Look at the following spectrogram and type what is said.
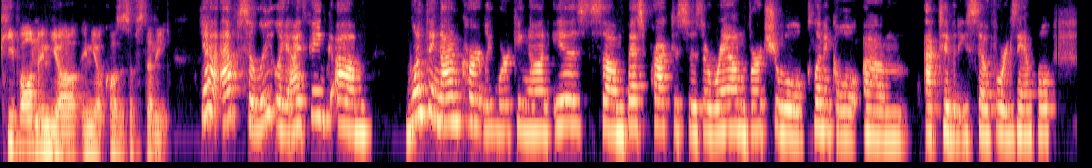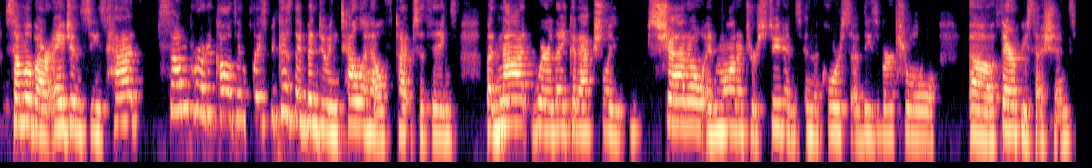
keep on in your in your courses of study? Yeah, absolutely. I think um, one thing I'm currently working on is some best practices around virtual clinical um, activities. So, for example, some of our agencies had some protocols in place because they've been doing telehealth types of things, but not where they could actually shadow and monitor students in the course of these virtual uh, therapy sessions.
